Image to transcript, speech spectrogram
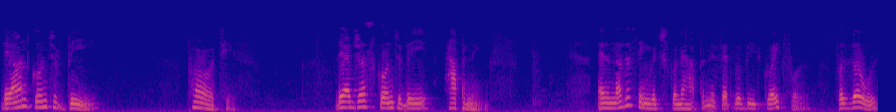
they aren't going to be priorities. They are just going to be happenings. And another thing which is going to happen is that we'll be grateful for those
